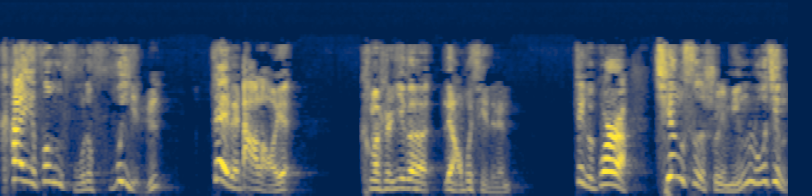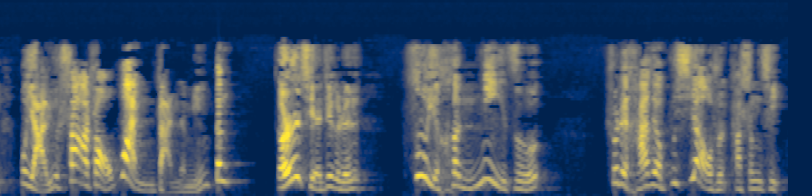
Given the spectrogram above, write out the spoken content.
开封府的府尹，这位大老爷可是一个了不起的人。这个官儿啊，清似水，明如镜，不亚于纱罩万盏的明灯。而且这个人最恨逆子，说这孩子要不孝顺，他生气。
